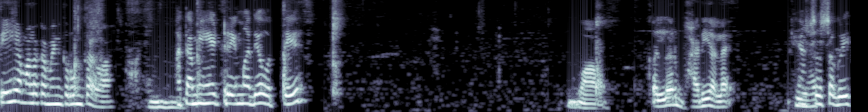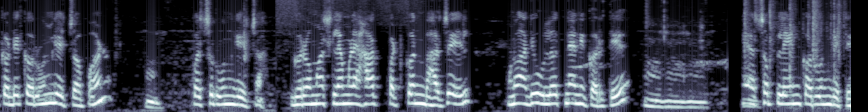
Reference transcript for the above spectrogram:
तेही आम्हाला कमेंट करून कळवा. आता मी हे ट्रे मध्ये होते वाव. कलर भारी आलाय. असं सगळीकडे करून घ्यायचं आपण. पसरून घ्यायचा. गरम असल्यामुळे हात पटकन भाजेल. म्हणून आधी उलटण्याने करते. हे असं प्लेन करून घेते.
